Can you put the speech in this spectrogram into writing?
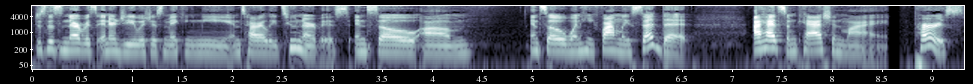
just this nervous energy was just making me entirely too nervous. And so, um, and so when he finally said that, I had some cash in my purse.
